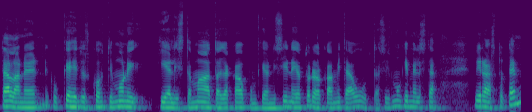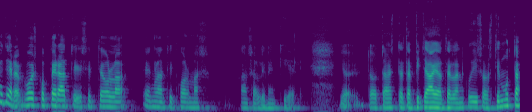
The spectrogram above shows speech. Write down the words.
tällainen niin kehitys kohti monikielistä maata ja kaupunkia, niin siinä ei ole todellakaan mitään uutta. Siis munkin mielestä virasto, tai en tiedä, voisiko peräti sitten olla englanti kolmas kansallinen kieli. Ja, tota, tätä pitää ajatella niin kuin isosti, mutta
